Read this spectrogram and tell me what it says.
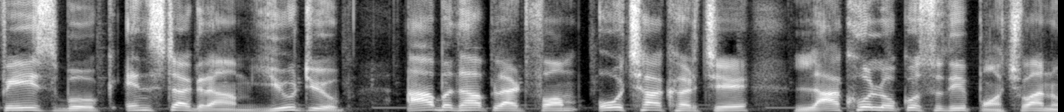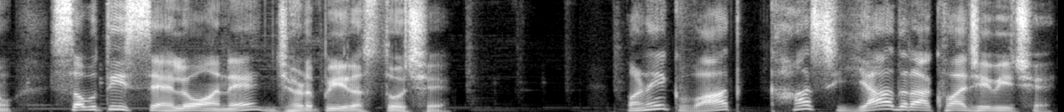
ફેસબુક ઇન્સ્ટાગ્રામ યુટ્યુબ આ બધા પ્લેટફોર્મ ઓછા ખર્ચે લાખો લોકો સુધી પહોંચવાનો સૌથી સહેલો અને ઝડપી રસ્તો છે. પણ એક વાત ખાસ યાદ રાખવા જેવી છે.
